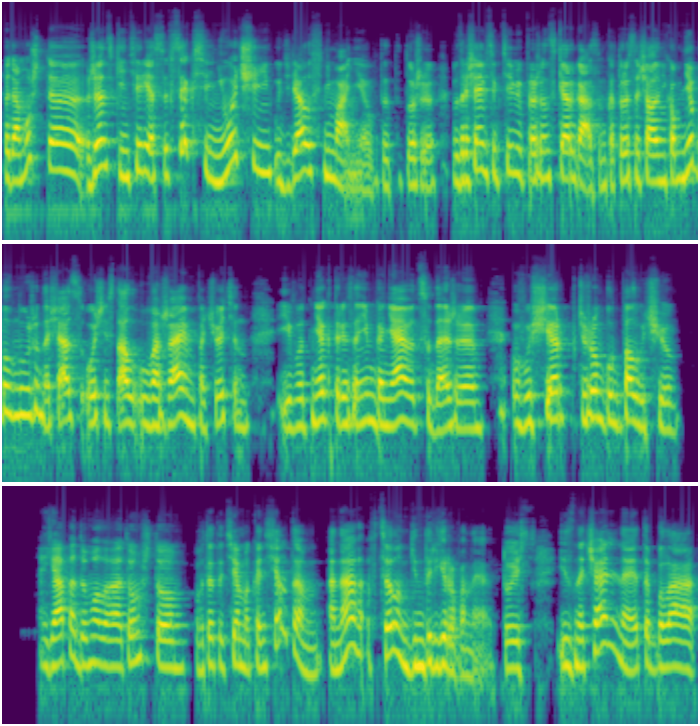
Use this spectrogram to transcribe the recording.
потому что женские интересы в сексе не очень уделялось внимания. Вот это тоже возвращаемся к теме про женский оргазм, который сначала никому не был нужен, а сейчас очень стал уважаем, почетен. И вот некоторые за ним гоняются даже в ущерб чужому благополучию я подумала о том, что вот эта тема консента, она в целом гендерированная. То есть изначально это была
